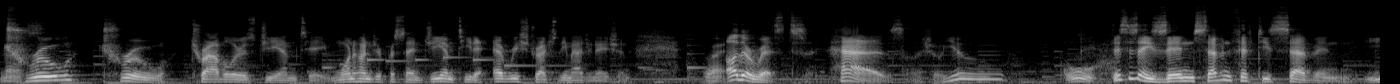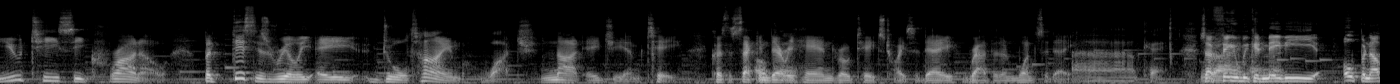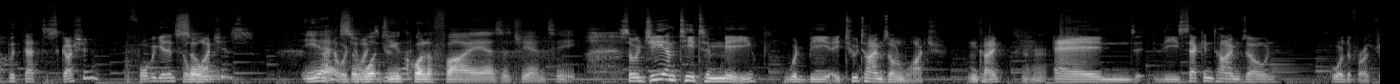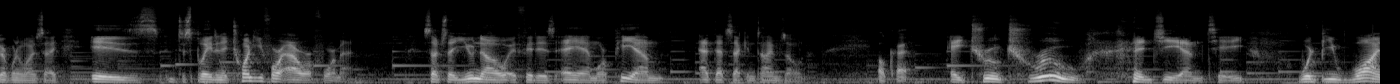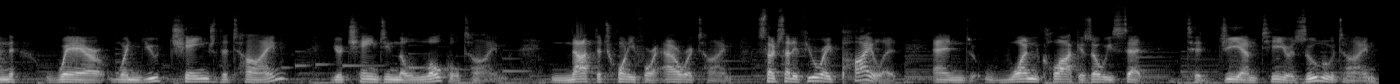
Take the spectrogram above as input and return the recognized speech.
True, true traveler's GMT. 100% GMT to every stretch of the imagination. right. Other wrists has, I'll show you. Ooh, This is a Sinn 757 UTC Chrono, but this is really a dual time watch, not a GMT, because the secondary Okay. hand rotates twice a day rather than once a day. ah, okay. So I figured we could right, maybe open up with that discussion before we get into So- watches. right. Yeah, would so like what do do you that? qualify as a GMT? So a GMT to me would be a two time zone watch, okay? And the second time zone, or the first, whichever one you want to say, is displayed in a 24 hour format, such that you know if it is AM or PM at that second time zone. Okay. A true, true GMT would be one where when you change the time, you're changing the local time, not the 24 hour time. Such that if you were a pilot and one clock is always set to GMT or Zulu time,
